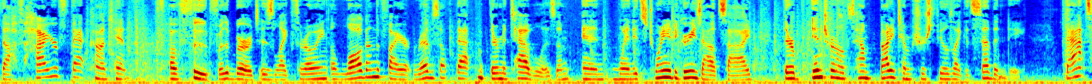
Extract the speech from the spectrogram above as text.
The higher fat content of food for the birds is like throwing a log on the fire, revs up that their metabolism, and when it's 20 degrees outside, their internal temp- body temperatures feels like it's 70. That's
